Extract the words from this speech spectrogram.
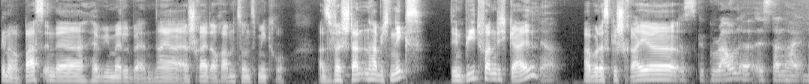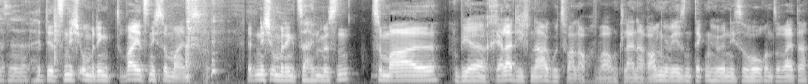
Genau, Bass in der Heavy Metal Band. Naja, er schreit auch ab und zu ins Mikro. Also verstanden habe ich nix. Den Beat fand ich geil, Ja. Aber das Geschreie Das Gegraule ist dann halt ein bisschen. hätte jetzt nicht unbedingt, war jetzt nicht so meins. hätte nicht unbedingt sein müssen. Zumal wir relativ nah, gut, es waren auch, war auch ein kleiner Raum gewesen, Deckenhöhe nicht so hoch und so weiter,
